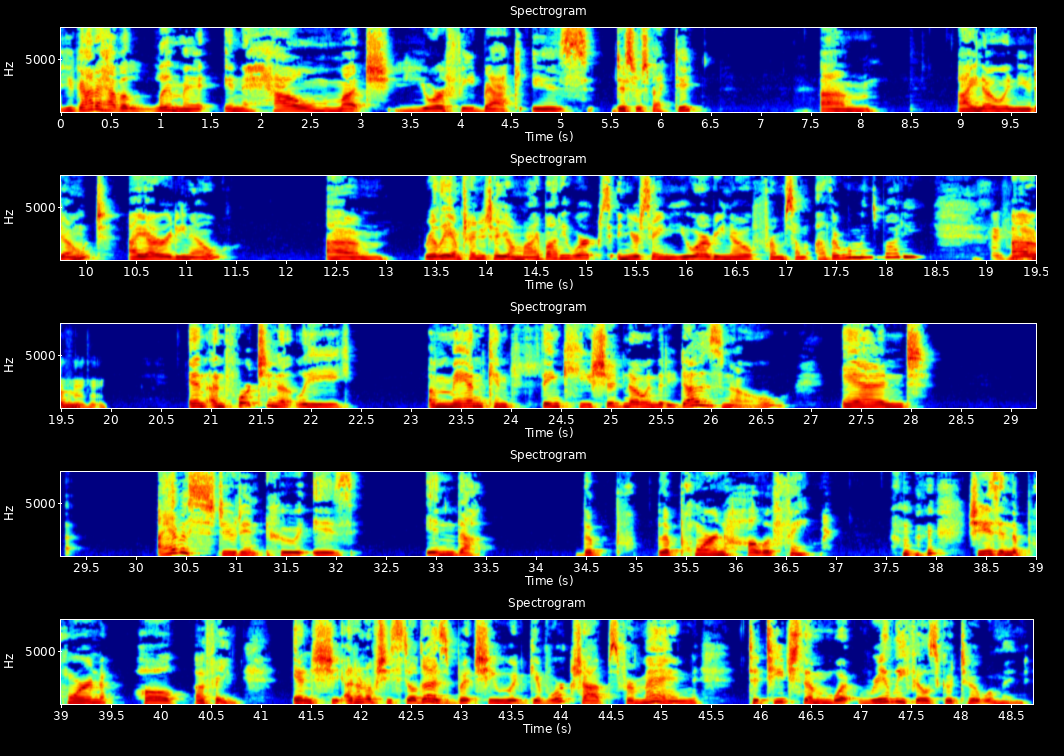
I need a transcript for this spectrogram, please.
you got to have a limit in how much your feedback is disrespected. Um, I know and you don't. I already know um, really, I'm trying to tell you how my body works, and you're saying you already know from some other woman's body. um, and unfortunately, a man can think he should know and that he does know. And I have a student who is in the, the, the porn hall of fame. she is in the porn hall of fame and she, I don't know if she still does, but she would give workshops for men to teach them what really feels good to a woman.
